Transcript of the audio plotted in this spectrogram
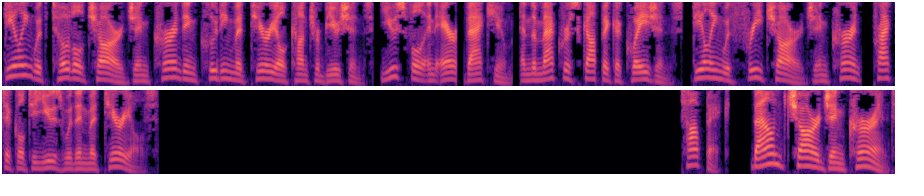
dealing with total charge and current including material contributions, useful in air, vacuum, and the macroscopic equations, dealing with free charge and current, practical to use within materials. Bound charge and current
